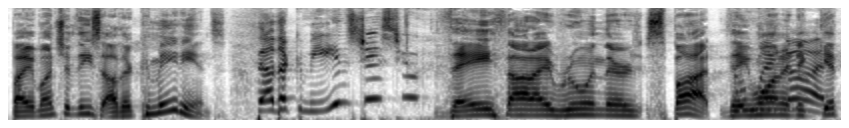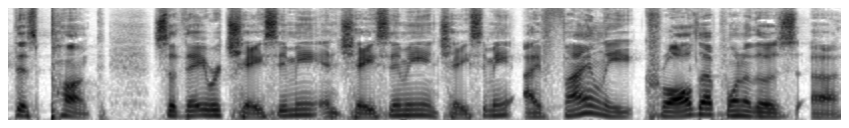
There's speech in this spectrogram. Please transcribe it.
by a bunch of these other comedians The other comedians chased you? they thought I ruined their spot. They Oh wanted to get this punk. So they were chasing me and chasing me and chasing me. I finally crawled up one of those uh,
